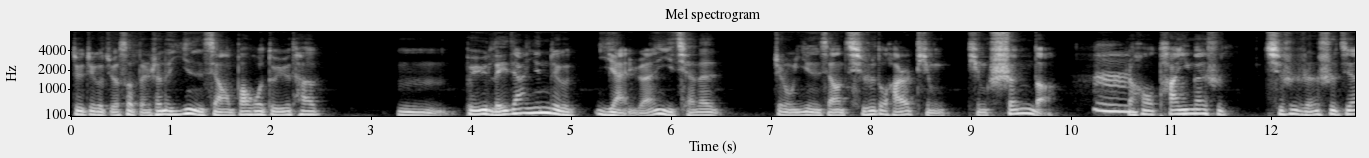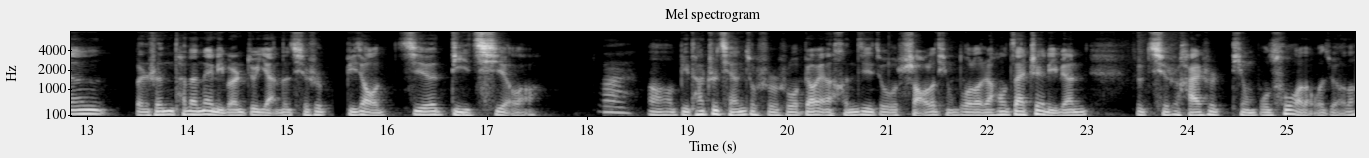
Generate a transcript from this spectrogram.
对这个角色本身的印象，包括对于他嗯对于雷佳音这个演员以前的这种印象，其实都还是挺挺深的。嗯然后他应该是，其实人世间本身他在那里边就演的其实比较接地气了，对，啊、比他之前就是说表演痕迹就少了挺多了。然后在这里边，就其实还是挺不错的，我觉得。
